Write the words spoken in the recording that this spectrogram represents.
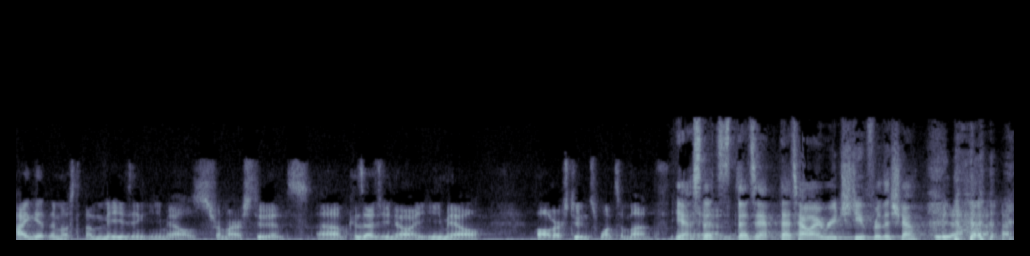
I get the most amazing emails from our students because, um, as you know, I email all of our students once a month. Yes, that's that's that's how I reached you for the show. yeah,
